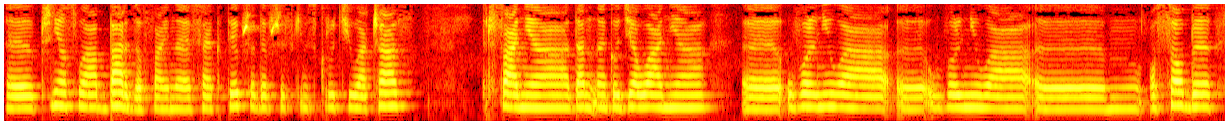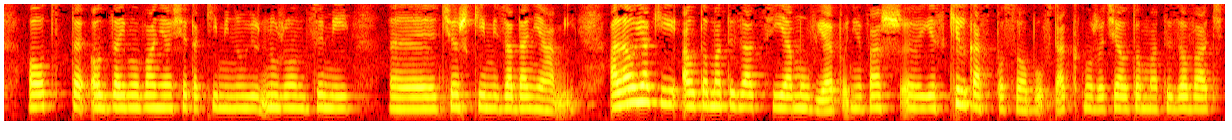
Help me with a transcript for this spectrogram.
e, przyniosła bardzo fajne efekty. Przede wszystkim skróciła czas trwania danego działania, e, uwolniła, uwolniła osoby od, te, od zajmowania się takimi nużącymi, ciężkimi zadaniami. Ale o jakiej automatyzacji ja mówię, ponieważ jest kilka sposobów, tak? Możecie automatyzować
